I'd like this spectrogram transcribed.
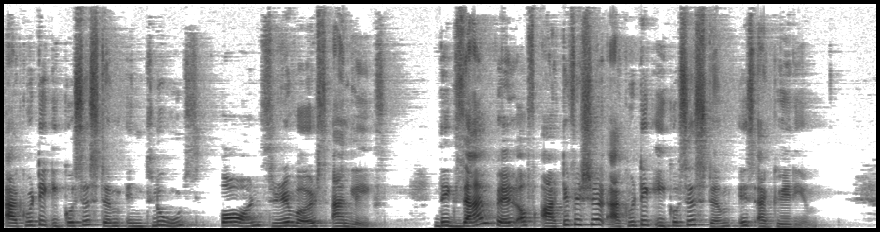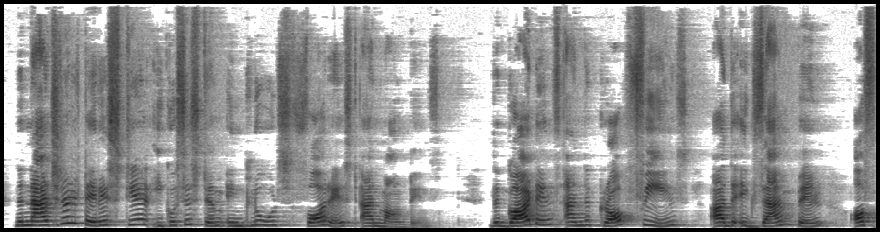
aquatic ecosystem includes ponds, rivers and lakes. The example of artificial aquatic ecosystem is aquarium. The natural terrestrial ecosystem includes forest and mountains. The gardens and the crop fields are the example of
